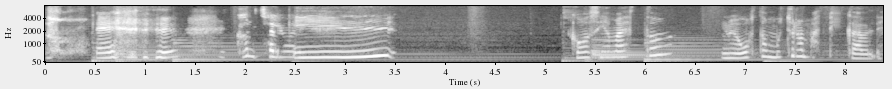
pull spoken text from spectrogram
Eh, y... ¿Cómo se llama esto? Me gustan mucho los masticables.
